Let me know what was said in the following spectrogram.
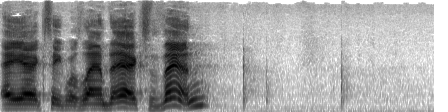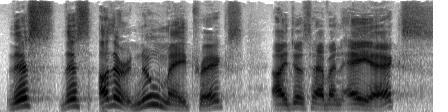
ax equals lambda x, then this, this other new matrix, I just have an ax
